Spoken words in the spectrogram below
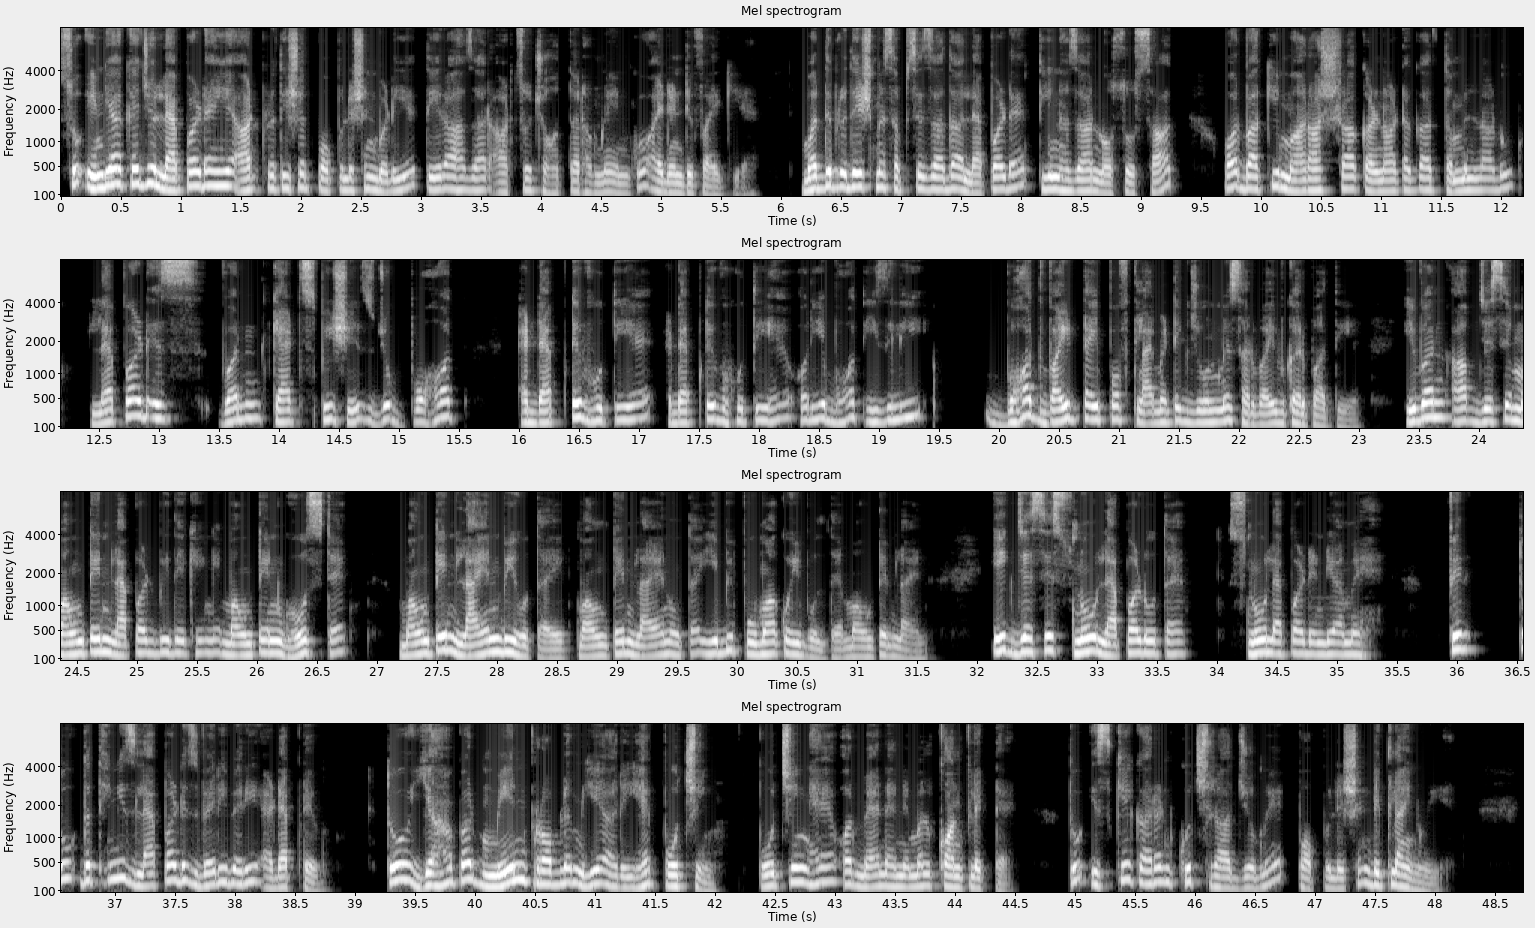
सो so, इंडिया के जो लेपर्ड हैं ये आठ प्रतिशत पॉपुलेशन बढ़ी है। तेरह हज़ार आठ सौ चौहत्तर हमने इनको आइडेंटिफाई किया है। मध्य प्रदेश में सबसे ज़्यादा लेपर्ड है तीन हज़ार नौ सौ सात और बाकी Maharashtra Karnataka Tamil Nadu. Leopard is one cat species जो बहुत एडेप्टिव होती है एडेप्टिव होती है और ये बहुत ईजिली बहुत wide type of climatic zone में सर्वाइव कर पाती है। इवन आप जैसे माउंटेन लेपर्ड भी देखेंगे माउंटेन घोस्ट है माउंटेन लायन भी होता है एक माउंटेन लायन होता है, ये भी पुमा को ही बोलते हैं माउंटेन लायन एक जैसे स्नो लेपर्ड होता है स्नो लेपर्ड इंडिया में है। फिर तो the thing is leopard is very very adaptive तो यहाँ पर मेन प्रॉब्लम ये आ रही है पोचिंग पोचिंग है और मैन एनिमल कॉन्फ्लिक्ट है। तो इसके कारण कुछ राज्यों में पॉपुलेशन डिक्लाइन हुई है।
